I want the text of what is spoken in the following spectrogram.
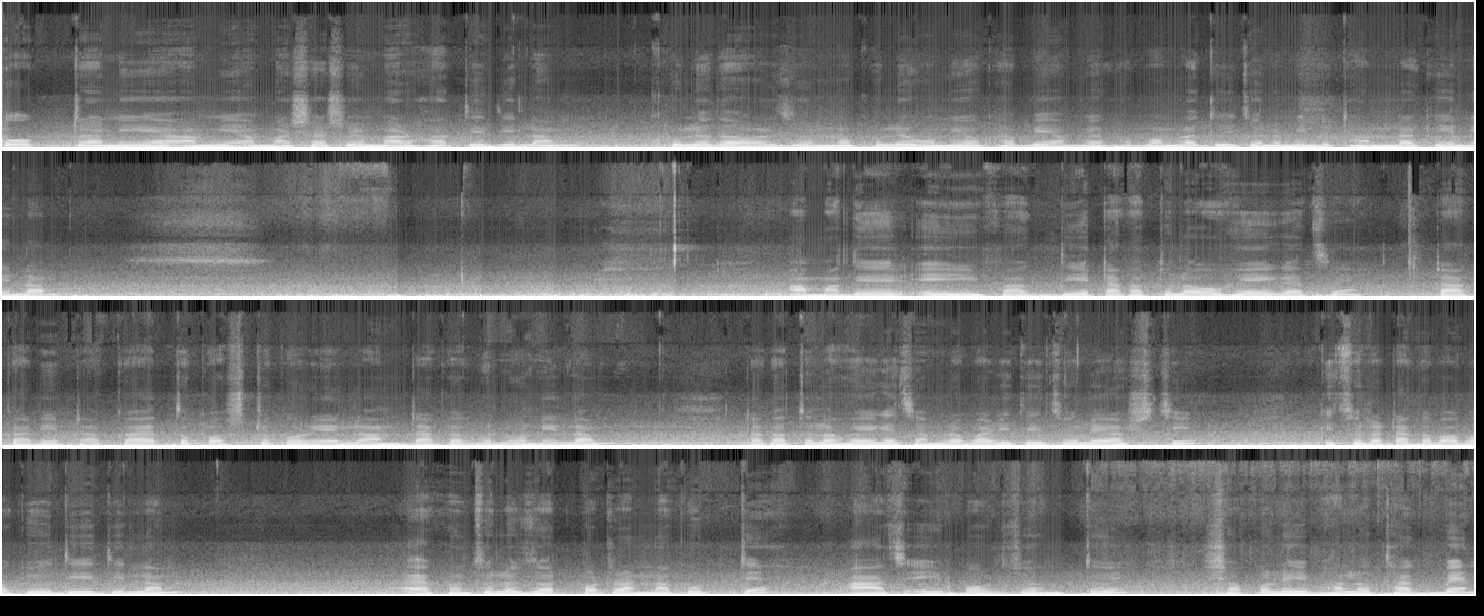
কোকটা নিয়ে আমি আমার শাশুড়ি মার হাতে দিলাম। খুলে দেওয়ার জন্য খুলে উনিও খাবে, আমিও খাব। আমরা দুইজনে মিলে ঠান্ডা খেয়ে নিলাম। আমাদের এই ফাঁক দিয়ে টাকা তোলাও হয়ে গেছে। টাকা রে টাকা, এত কষ্ট করে এলাম, টাকাগুলো নিলাম। টাকা তোলা হয়ে গেছে, আমরা বাড়িতে চলে আসছি। কিছুটা টাকা বাবাকেও দিয়ে দিলাম। এখন চলে ঝটপট রান্না করতে। আজ এই পর্যন্তই। সকলেই ভালো থাকবেন।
